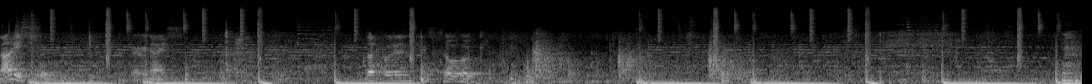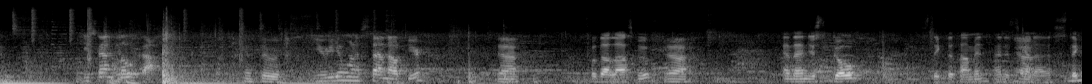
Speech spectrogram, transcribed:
Nice. Very nice. Left foot in, toe hook. You stand low fast. Can't do it. You really want to stand out here Yeah, for that last move, yeah. and then just go, stick the thumb in, and it's Yeah. gonna stick.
